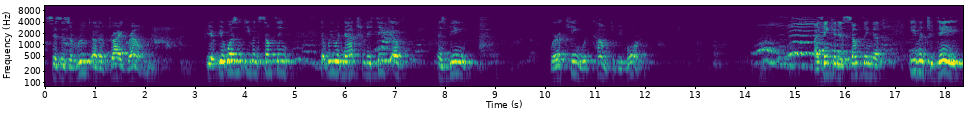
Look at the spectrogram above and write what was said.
It says as a root out of dry ground. It, it wasn't even something that we would naturally think of as being where a king would come to be born. I think it is something that even today,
